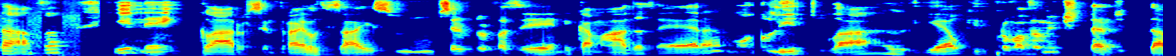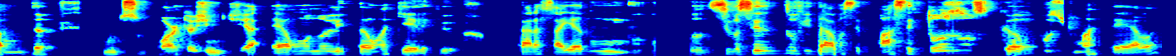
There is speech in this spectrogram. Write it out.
dava e nem, claro, centralizar isso num servidor, fazer N camadas. Era monolito lá e é o que provavelmente deve dar muita, muito suporte hoje em dia. É um monolitão aquele que o cara saía num, se você duvidar, você passa em todos os campos de uma tela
